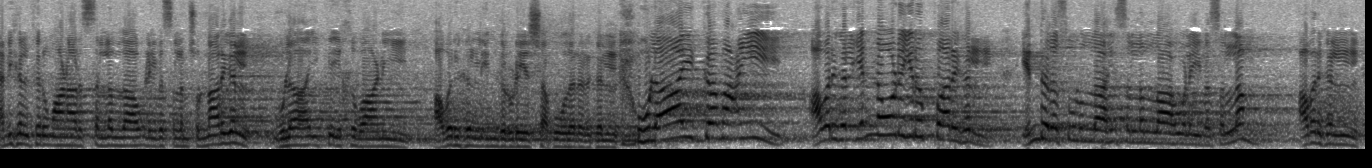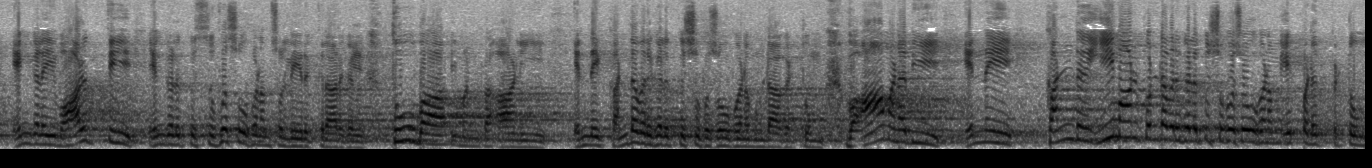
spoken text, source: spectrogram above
நபிகள் பெருமானார் ஸல்லல்லாஹு அலைஹி சொன்னார்கள் உலாய்க்க இஹ்வானி அவர்கள் எங்களுடைய சகோதரர்கள். உலாய்க்கமாயி அவர்கள் என்னோடு இருப்பார்கள். என்று ரசூலுல்லாஹி ஸல்லல்லாஹு அலைஹி அவர்கள் எங்களை வாழ்த்தி எங்களுக்கு சுபசோபனம் சொல்லி இருக்கிறார்கள் தூபாடி மன்ற ஆணி என்னை கண்டவர்களுக்கு சுபசோபனம் உண்டாகட்டும். ஆமநபி என்னை கண்டு ஈமான் கொண்டவர்களுக்கு சுகசோகனம் ஏற்படுத்தட்டும்.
